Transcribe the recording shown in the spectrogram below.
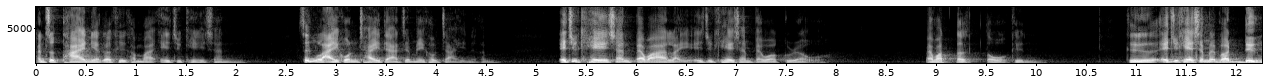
อันสุดท้ายเนี่ยก็คือคำว่า education ซึ่งหลายคนใช้แต่อาจจะไม่เข้าใจนะครับ education แปลว่าอะไร education แปลว่า grow แปลว่าเติบโตขึ้น คือ education มันแปลว่าดึง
